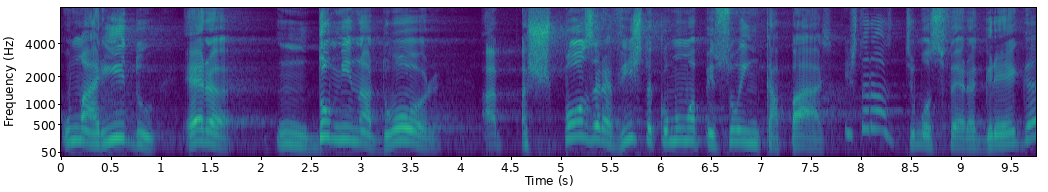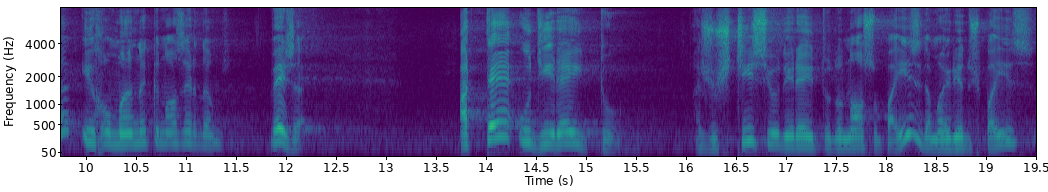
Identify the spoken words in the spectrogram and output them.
o marido era um dominador, a, a, esposa era vista como uma pessoa incapaz. Isto era a atmosfera grega e romana que nós herdamos. Veja, até o direito, a justiça e o direito do nosso país e da maioria dos países,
